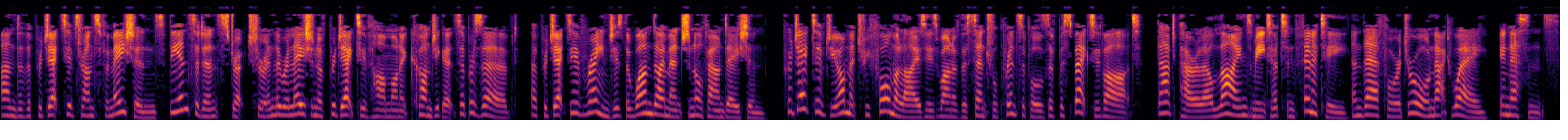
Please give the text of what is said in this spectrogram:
Under the projective transformations, the incidence structure and the relation of projective harmonic conjugates are preserved. A projective range is the one-dimensional foundation. Projective geometry formalizes one of the central principles of perspective art, that parallel lines meet at infinity, and therefore are drawn that way. In essence,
